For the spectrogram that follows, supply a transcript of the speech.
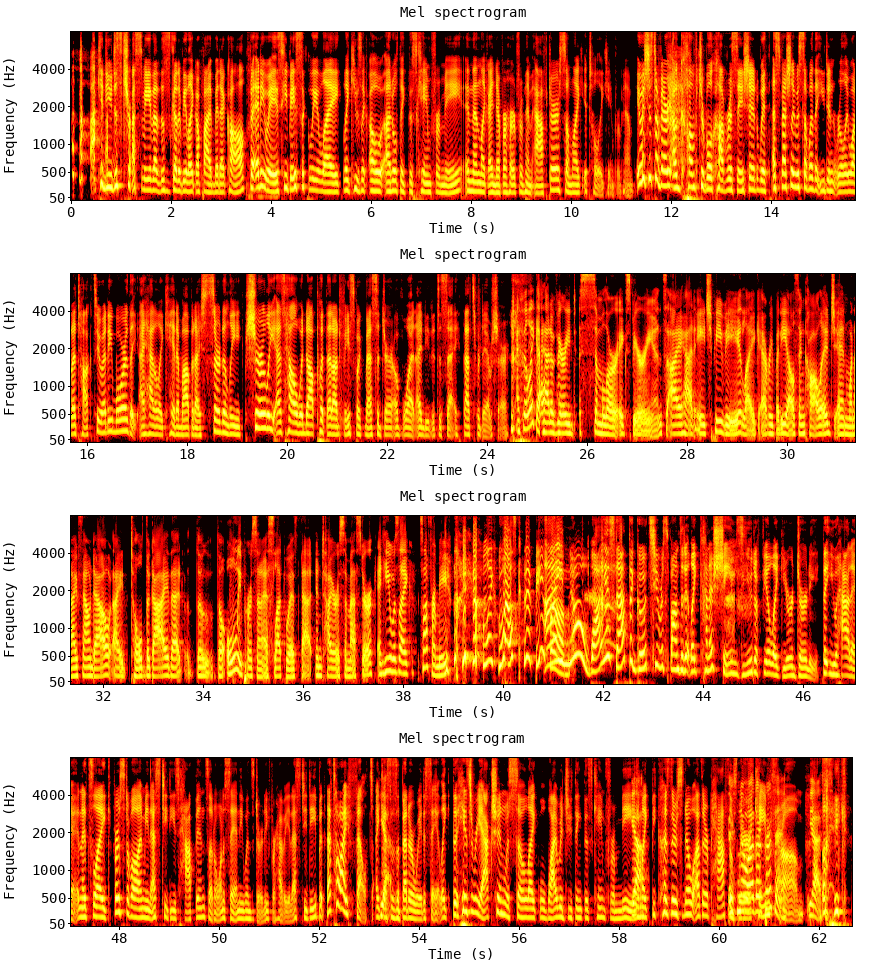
Can you just trust me that this is to be like a five minute call? But anyways, he basically like, like he was like, oh, I don't think this came from me. And then like I never heard from him after. So I'm like, it totally came from him. It was just a very uncomfortable conversation with, especially with someone that you didn't really want to talk to anymore that I had to like hit him up. And I certainly, surely as hell would not put that on Facebook Messenger of what I needed to say. That's for damn sure. I feel like I had a very similar experience. I had HPV like everybody else in college. And when I found out, I told the guy that the the only person I slept with that entire semester. And he was like, It's not from me. I'm like, who else could it be from? I know. Why is that the go-to response? And it like kind of shames you to feel like you're dirty that you had it. And it's like, first of all, I mean, STDs happen, so I don't want to say anyone's dirty for having an STD, but that's how I felt. I guess is a better way to say it. Like the his reaction was so like, well, why would you think this came from me? Yeah. I'm like, because there's no other path. There's no other person. From. Yes. Like.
